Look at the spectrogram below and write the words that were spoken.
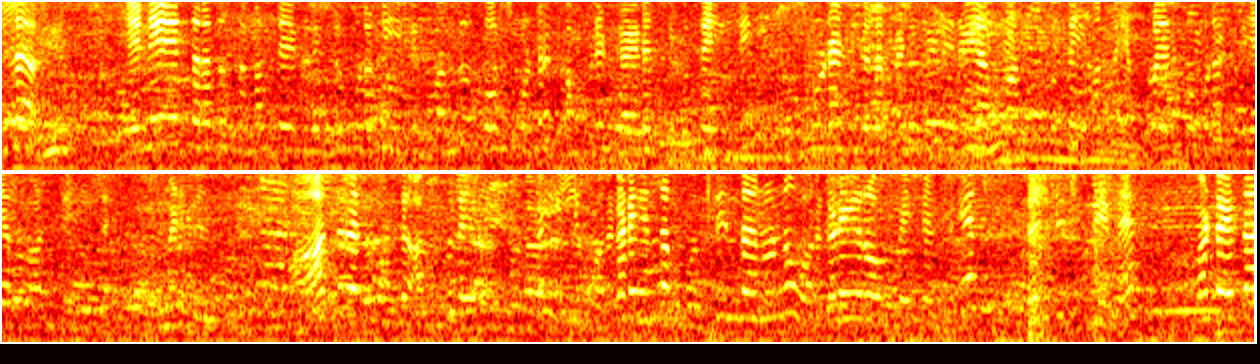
ಎಲ್ಲ ಏನೇ ಥರದ ಸಮಸ್ಯೆಗಳಿದ್ರು ಕೂಡ ಇಲ್ಲಿ ಬಂದು ತೋರಿಸ್ಕೊಂಡ್ರೆ ಕಂಪ್ಲೀಟ್ ಗೈಡೆನ್ಸ್ ಸಿಗುತ್ತೆ. ಇಲ್ಲಿ ಸ್ಟೂಡೆಂಟ್ಸ್ಗೆಲ್ಲ ಮೆಡಿಸಿನ್ಸ್ ಫ್ರೀ ಆಫ್ ಕಾಸ್ಟ್ ಸಿಗುತ್ತೆ. ಇವನ್ನ ಎಂಪ್ಲಾಯೀಸ್ಗೂ ಕೂಡ ಫ್ರೀ ಆಫ್ ಕಾಸ್ಟ್ ಸಿಗುತ್ತೆ ಮೆಡಿಸಿನ್ಸ್ ಆ ಥರದ ಒಂದು ಅನುಕೂಲ ಇರೋದಕ್ಕೋಸ್ಕರ ಇಲ್ಲಿ ಹೊರಗಡೆಯಿಂದ ಮೊದಲಿಂದನೂ ಹೊರಗಡೆ ಇರೋ ಪೇಷಂಟ್ಸ್ಗೆ ರೆಸ್ಟ್ರಿಕ್ಷನ್ ಇದೆ. ಬಟ್ ಆಯಿತಾ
